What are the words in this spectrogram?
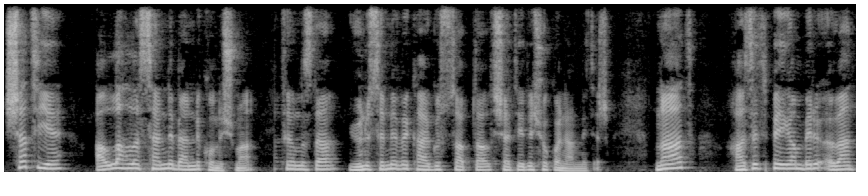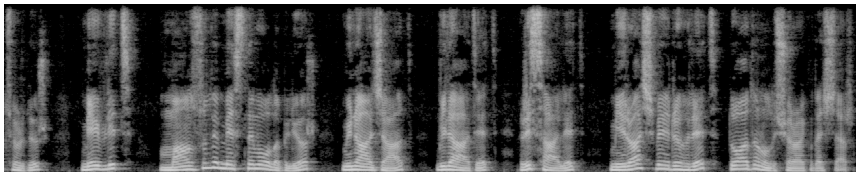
Şatiye Allah'la senle benli konuşma. Baktığımızda Yunus Emre ve Kaygusuz Aptal Şatiye'de çok önemlidir. Naat Hazreti Peygamber'i öven türdür. Mevlid manzum ve mesnevi olabiliyor. Münacaat, viladet, risalet, miraç ve rıhlet duadan oluşuyor arkadaşlar.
